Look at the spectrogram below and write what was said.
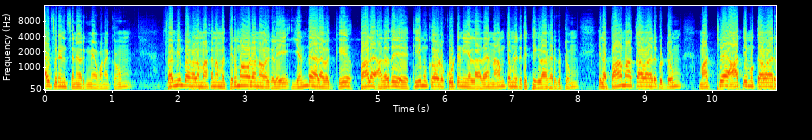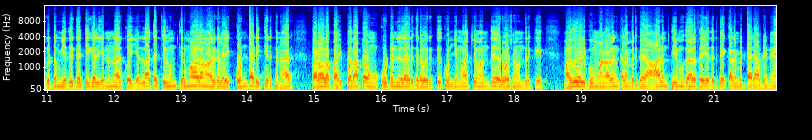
ஹாய் ஃப்ரெண்ட்ஸ் அனைவருக்குமே வணக்கம். சமீப காலமாக நம்ம திருமாவளவன் அவர்களை எந்த அளவுக்கு பல அதாவது திமுகவோட கூட்டணி அல்லாத நாம் தமிழர் கட்சிகளாக இருக்கட்டும் இல்லை பாமகவாக இருக்கட்டும் மற்ற அதிமுகவாக இருக்கட்டும் எதிர்க்கட்சிகள் என்னென்ன இருக்கோ எல்லா கட்சிகளும் திருமாவளவன் அவர்களை கொண்டாடி தீர்த்தனர். பரவாயில்லப்பா இப்போதாப்பா உங்கள் கூட்டணியில் இருக்கிறவருக்கு கொஞ்சமாச்சும் வந்து ரோஷம் வந்திருக்கு. மது ஒழிப்பு மாநாடுன்னு கிளம்பியிருக்காரு. ஆளும் திமுக அரசை எதிர்த்தே கிளம்பிட்டார் அப்படின்னு.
